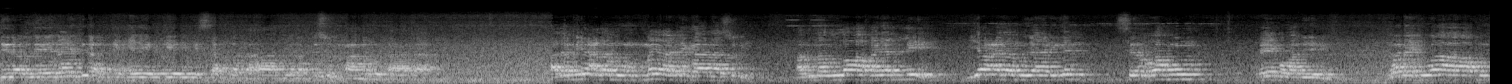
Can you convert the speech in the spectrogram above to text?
درب لنا درب تحيك كيرك سبتها يا رب سبحانه وتعالى ألم يعلموا ما يلقانا سبي أن الله يلي يعلم يا رجل سرهم ريبوا عليهم ونجواهم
